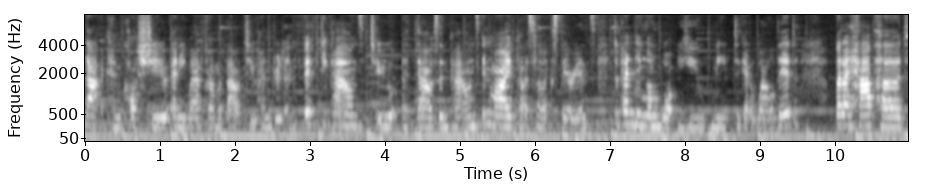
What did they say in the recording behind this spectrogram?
that can cost you anywhere from about 250 pounds to a thousand pounds in my personal experience depending on what you need to get welded but I have heard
